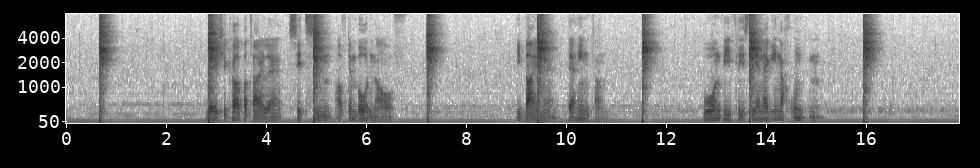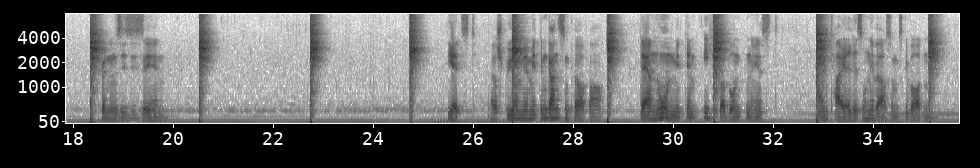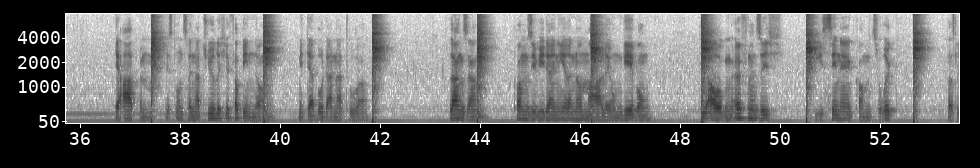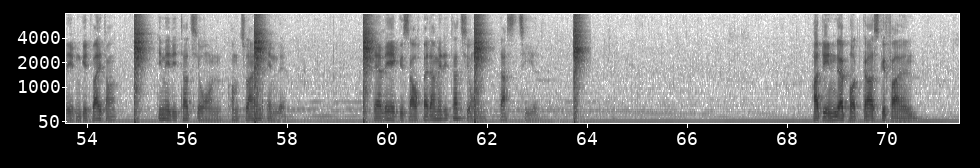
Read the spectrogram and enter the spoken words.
Welche Körperteile sitzen auf dem Boden auf? Die Beine, der Hintern. Wo und wie fließt die Energie nach unten? Können Sie sie sehen. Jetzt erspüren wir mit dem ganzen Körper, der nun mit dem Ich verbunden ist, ein Teil des Universums geworden. Der Atem ist unsere natürliche Verbindung mit der Buddha-Natur. Langsam kommen Sie wieder in Ihre normale Umgebung. Die Augen öffnen sich, die Sinne kommen zurück, das Leben geht weiter. Die Meditation kommt zu einem Ende. Der Weg ist auch bei der Meditation das Ziel. Hat Ihnen der Podcast gefallen?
